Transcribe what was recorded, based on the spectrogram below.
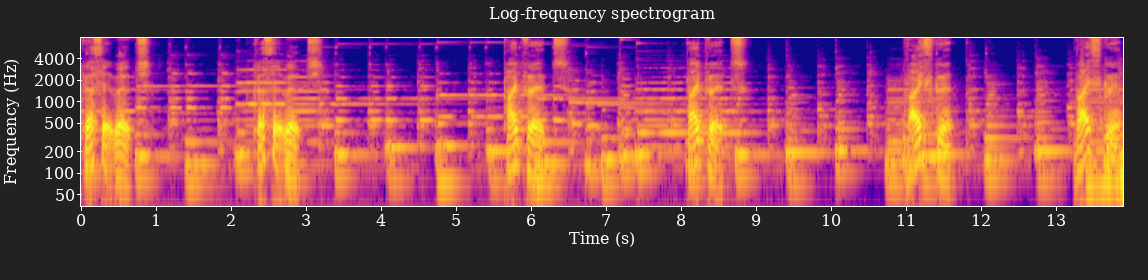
Crescent wrench. Crescent wrench. Pipe wrench. Pipe wrench. Vice grip. Vice grip.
